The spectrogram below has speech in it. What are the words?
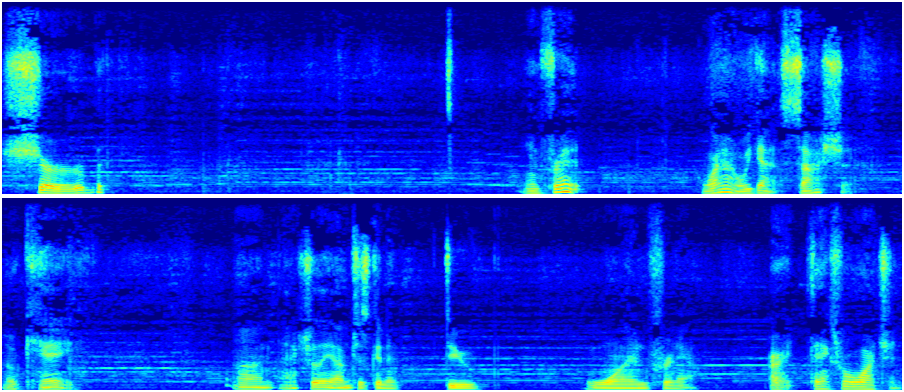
Sherb. And Frett. Wow, we got Sasha. Okay. Um, actually, I'm just gonna do one for now. Alright, thanks for watching.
